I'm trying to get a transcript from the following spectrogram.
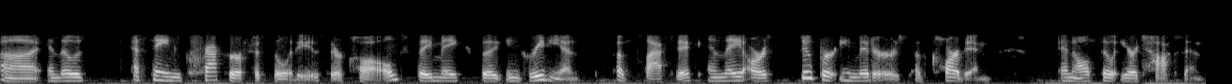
Uh, and those ethane cracker facilities, they're called, they make the ingredients of plastic and they are super emitters of carbon and also air toxins.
